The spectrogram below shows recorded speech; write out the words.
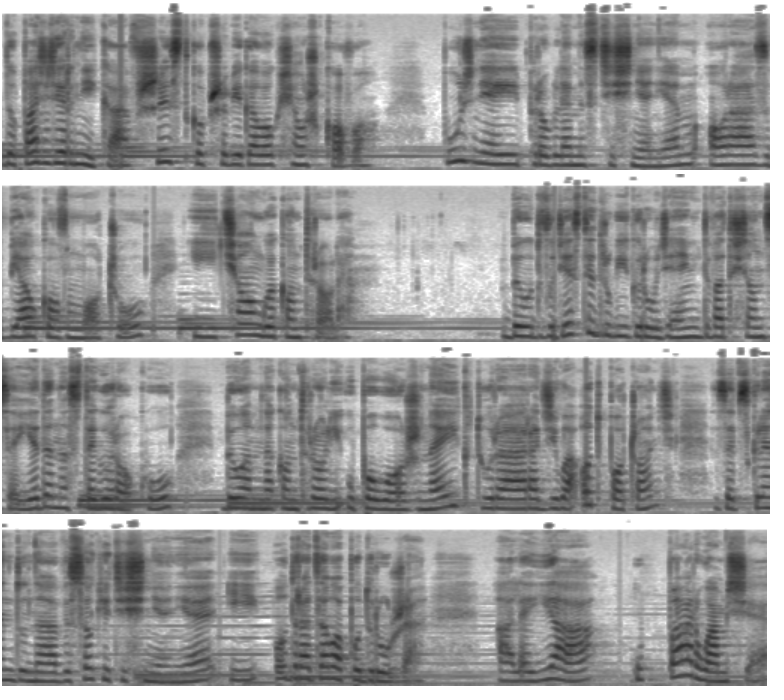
Do października wszystko przebiegało książkowo. Później problemy z ciśnieniem oraz białko w moczu i ciągłe kontrole. Był 22 grudzień 2011 roku. Byłam na kontroli u położnej, która radziła odpocząć ze względu na wysokie ciśnienie i odradzała podróże. Ale ja uparłam się,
